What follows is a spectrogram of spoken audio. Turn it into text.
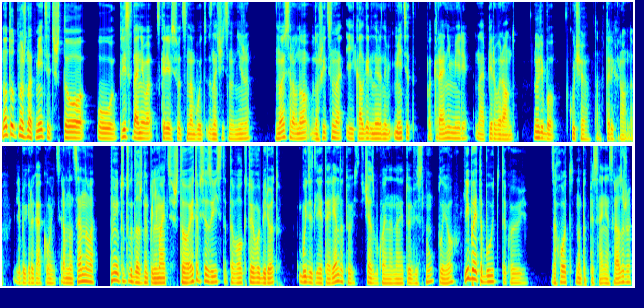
Но тут нужно отметить, что у Криса Данева, скорее всего, цена будет значительно ниже. Но все равно внушительно, и Калгари, наверное, метит, по крайней мере, на первый раунд. Ну, либо куча там вторых раундов, либо игрока какого-нибудь равноценного. Ну и тут вы должны понимать, что это все зависит от того, кто его берет, Будет ли это аренда, то есть сейчас буквально на эту весну, плей-офф, либо это будет такой заход на подписание сразу же.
